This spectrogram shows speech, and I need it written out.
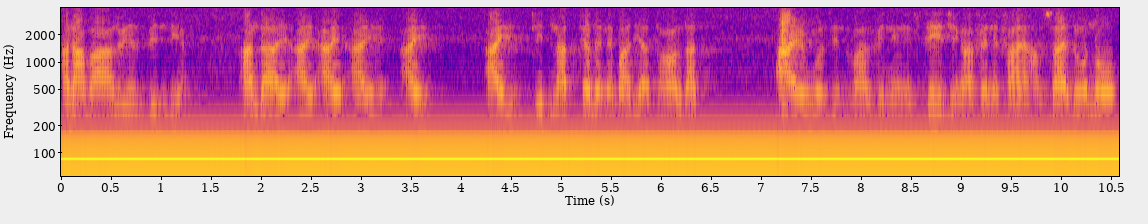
and I've always been there. And I, I, I, I, I, I did not tell anybody at all that I was involved in any staging of any firearm. So I don't know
